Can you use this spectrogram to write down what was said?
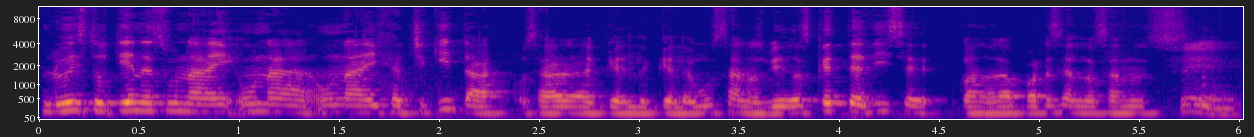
Luis, tú tienes una, una, hija chiquita, o sea, que, le gustan los videos. ¿Qué te dice cuando le aparecen los anuncios? Sí,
